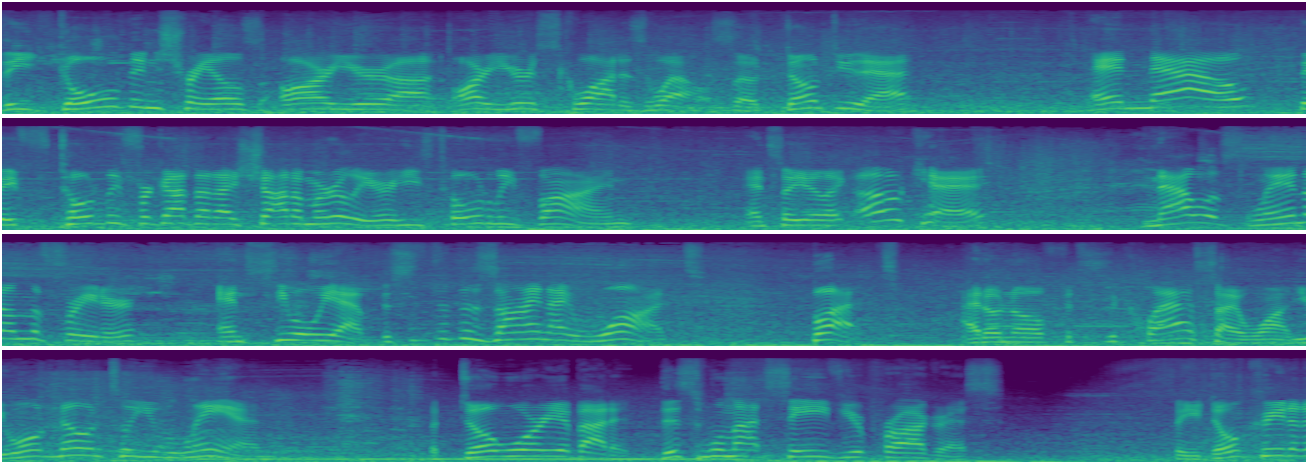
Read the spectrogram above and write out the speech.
The golden trails are your uh, are your squad as well. So don't do that. And now they totally forgot that I shot him earlier. He's totally fine. And so you're like, okay, now let's land on the freighter and see what we have. This is the design I want, but I don't know if it's the class I want. You won't know until you land. But don't worry about it. This will not save your progress. So you don't create a,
